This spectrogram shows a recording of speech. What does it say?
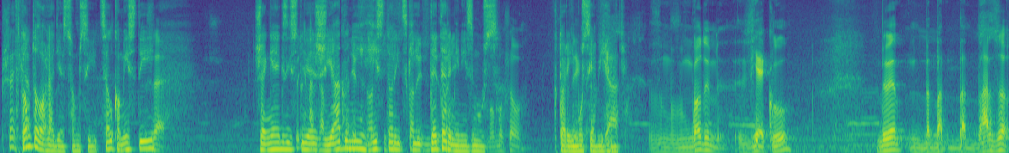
V tomto ohľade som si celkom istý, že neexistuje žiadny historický determinizmus, ktorý musia vyhrať. w młodym wieku byłem ba, ba, ba, bardzo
